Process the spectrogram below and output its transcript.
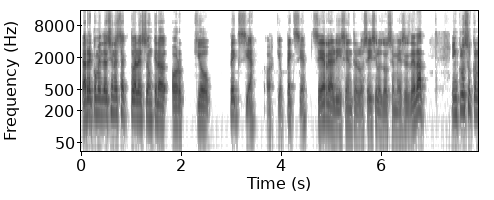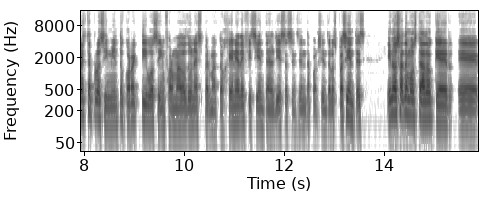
Las recomendaciones actuales son que la orquiopexia, orquiopexia se realice entre los 6 y los 12 meses de edad. Incluso con este procedimiento correctivo se ha informado de una espermatogenia deficiente en el 10 a 60% de los pacientes y nos ha demostrado que eh,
